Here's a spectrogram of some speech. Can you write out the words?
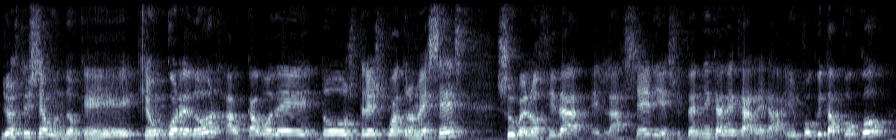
yo estoy seguro que, que un corredor al cabo de 2, 3, 4 meses, su velocidad en las series, su técnica de carrera y poquito a poco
